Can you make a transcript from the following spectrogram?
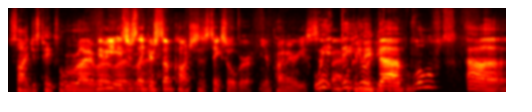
side just takes over. Right, right. Maybe right, it's just right. like your subconsciousness takes over. Your primary is set Wait, back. the, Okay, yo, the wolves uh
